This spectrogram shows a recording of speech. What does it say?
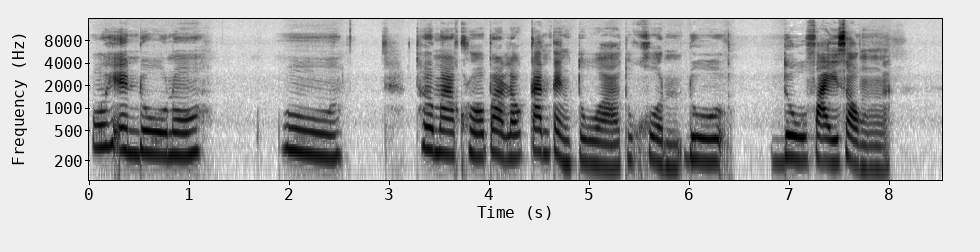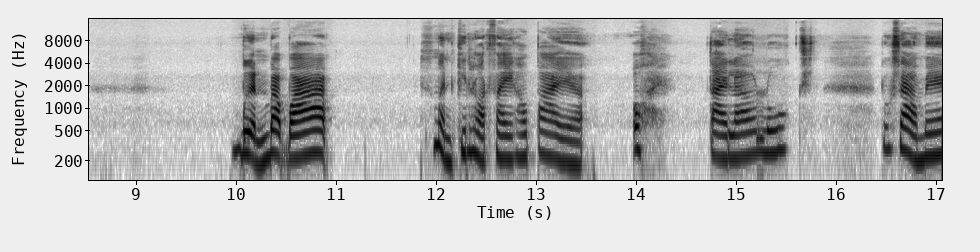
โอ้ยเอ็นดูเนาะโอ้เธอมาครบอะแล้วการแต่งตัวทุกคนดูดูไฟส่องเหมือนแบบว่า เหมือนกินหลอดไฟเข้าไปอะโอ้ยตายแล้วลูก ลูกสาวแม่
